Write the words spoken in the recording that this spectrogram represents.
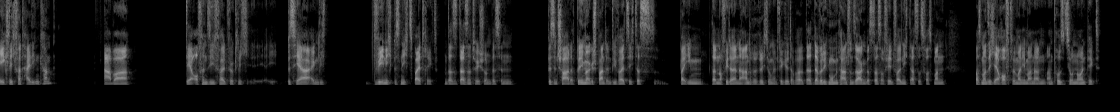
eklig verteidigen kann. Aber der offensiv halt wirklich bisher eigentlich wenig bis nichts beiträgt. Und das, das ist natürlich schon ein bisschen, bisschen schade. Bin ich mal gespannt, inwieweit sich das bei ihm dann noch wieder in eine andere Richtung entwickelt. Aber da, da würde ich momentan schon sagen, dass das auf jeden Fall nicht das ist, was man, was man sich erhofft, wenn man jemanden an, an Position 9 pickt.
